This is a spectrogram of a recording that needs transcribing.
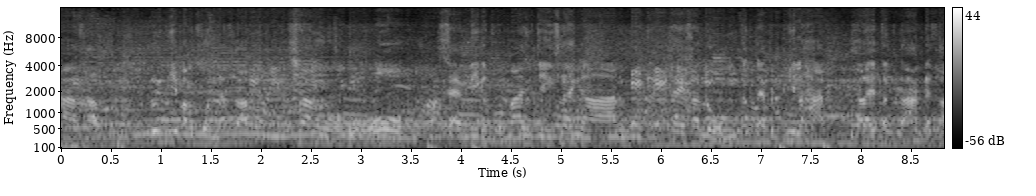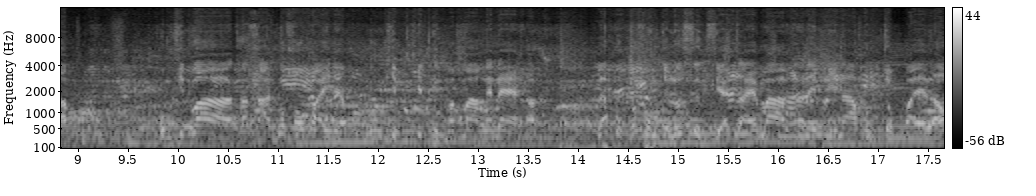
มากๆครับ รุ่นพี่บางคนนะครับ ช่างโอ้โหแสนดีกับผมมากจริงๆช่วยงาน ให้ขนมตั้งแต่เป็นพี่รหัสอะไรต่างๆนะครับ ผมคิดว่าถ้าขาดพวกเขาไปเนี่ยผมคงคิดคิดถึงมากๆแน่ๆครับ และผมก็คงจะรู้สึกเสียใจมากถ้าในปีหน้าผมจบไปแล้ว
